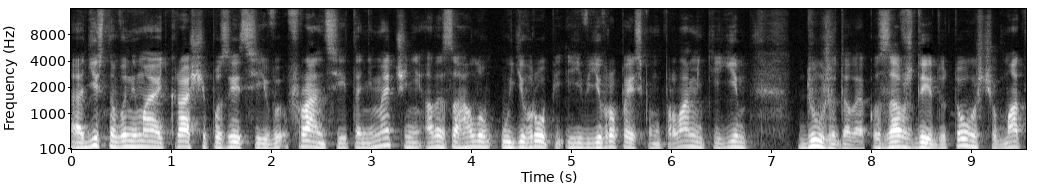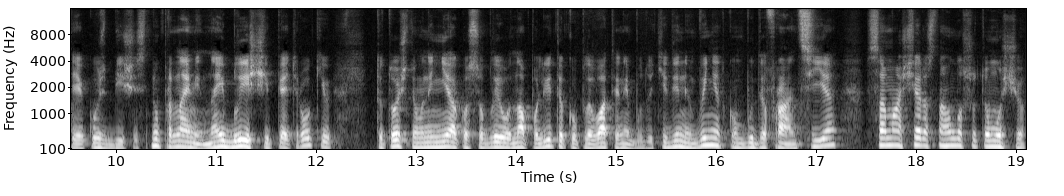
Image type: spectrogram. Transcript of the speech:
Е, дійсно, вони мають кращі позиції в Франції та Німеччині, але загалом у Європі і в Європейському парламенті їм дуже далеко завжди до того, щоб мати якусь більшість. Ну, принаймні, найближчі 5 років, то точно вони ніяк особливо на політику впливати не будуть. Єдиним винятком буде Франція, сама ще раз наголошу, тому що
